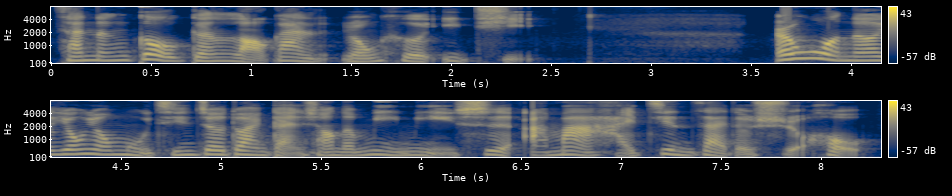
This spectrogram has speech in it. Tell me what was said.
才能够跟老干融合一体。而我呢，拥有母亲这段感伤的秘密，是阿嬷还健在的时候，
